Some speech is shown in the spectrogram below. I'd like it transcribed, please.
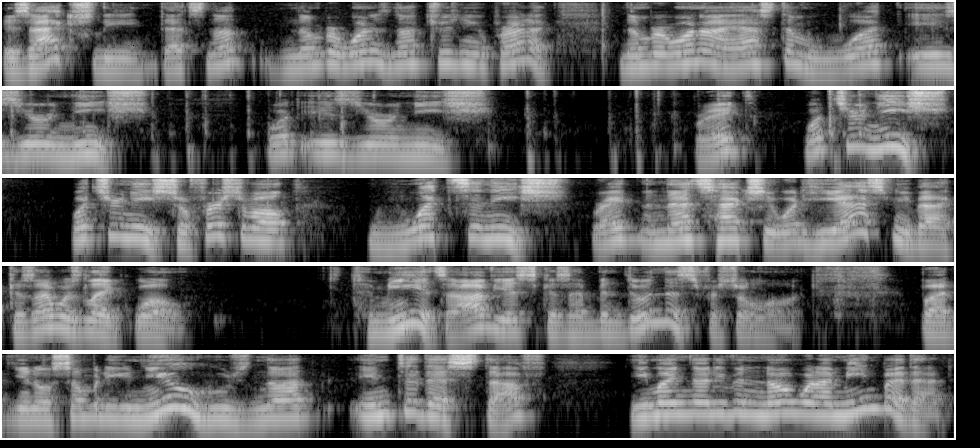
is actually that's not number one is not choosing your product. Number one I asked them what is your niche? What is your niche? Right? What's your niche? What's your niche? So first of all what's a niche? Right? And that's actually what he asked me back because I was like well to me it's obvious because I've been doing this for so long. But you know somebody new who's not into this stuff he might not even know what I mean by that.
